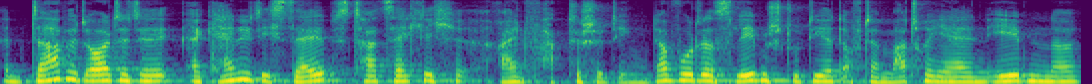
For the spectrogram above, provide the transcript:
Da bedeutete, erkenne dich selbst tatsächlich rein faktische Dinge. Da wurde das Leben studiert auf der materiellen Ebene,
